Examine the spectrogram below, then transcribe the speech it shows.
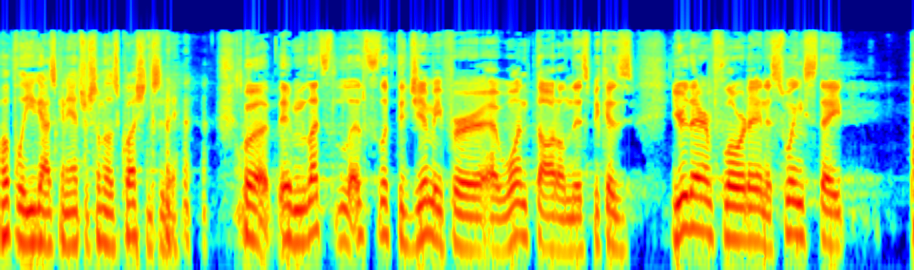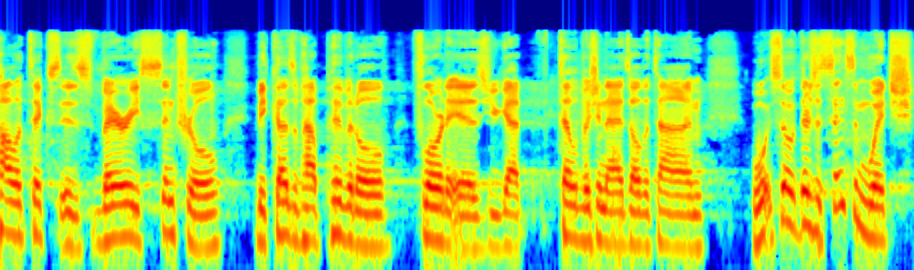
hopefully you guys can answer some of those questions today. well, um, let's let's look to Jimmy for uh, one thought on this because you're there in Florida in a swing state. Politics is very central because of how pivotal Florida is. You got television ads all the time. So there's a sense in which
